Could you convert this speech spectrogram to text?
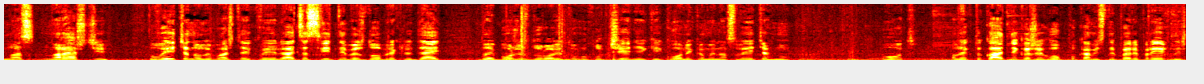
Нас нарешті витягнули, бачите, як виявляється, світ не без добрих людей. Дай Боже здоров'я тому хлопчині, який кониками нас витягнув. От. Але як то кажуть, не каже гоп, поки місь не перепригнеш.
